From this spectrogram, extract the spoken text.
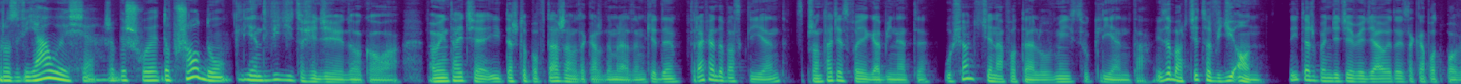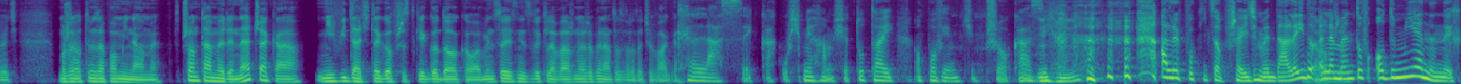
rozwijały się, żeby szły do przodu. Klient widzi, co się dzieje dookoła. Pamiętajcie, i też to powtarzam za każdym razem, kiedy trafia do Was klient, sprzątacie swoje gabinety, usiądźcie na fotelu w miejscu klienta i zobaczcie, co widzi on. I też będziecie wiedziały, to jest taka podpowiedź. Może o tym zapominamy. Sprzątamy ryneczek, a nie widać tego wszystkiego dookoła, więc to jest niezwykle ważne, żeby na to zwracać uwagę. Klasyka. Uśmiecham się tutaj, opowiem Ci przy okazji. Ale póki co przejdźmy dalej do Dobrze. elementów odmiennych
